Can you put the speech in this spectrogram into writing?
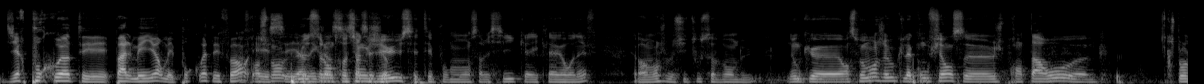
dire pourquoi t'es pas le meilleur, mais pourquoi t'es fort. Ah, franchement, le seul entretien que j'ai eu, c'était pour mon service civique avec l'aéronef. Et vraiment, je me suis tout sauf vendu. Donc, euh, en ce moment, j'avoue que la confiance, euh, je prends tarot. euh, je, prends,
